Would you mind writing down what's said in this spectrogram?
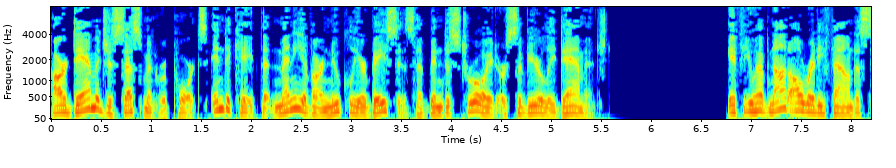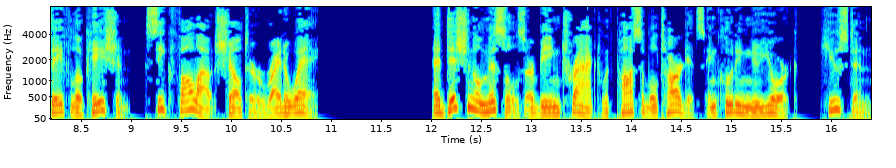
Our damage assessment reports indicate that many of our nuclear bases have been destroyed or severely damaged. If you have not already found a safe location, seek fallout shelter right away. Additional missiles are being tracked with possible targets including New York, Houston,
